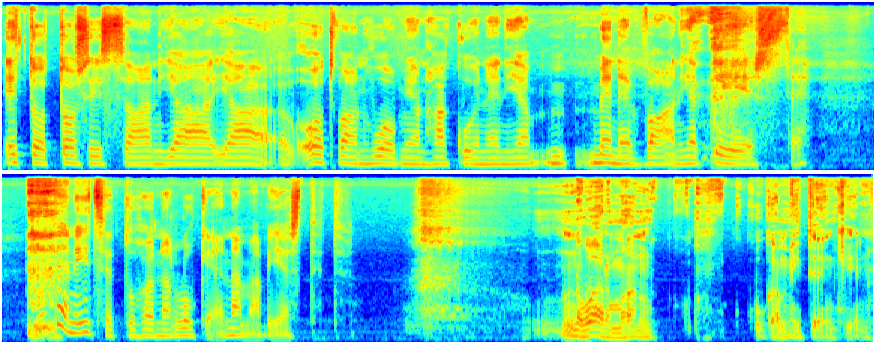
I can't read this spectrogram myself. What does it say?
että oot tosissaan ja, ja oot vaan huomionhakuinen ja mene vaan ja tee se. Miten itse tuhoinen lukee nämä viestit? No varmaan kuka mitenkin.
